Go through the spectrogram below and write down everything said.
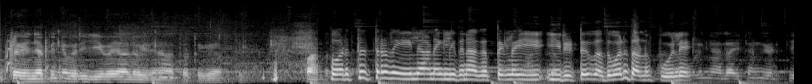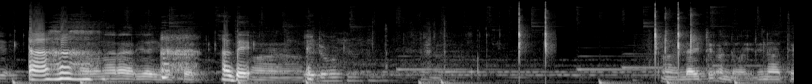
ഇട്ട് കഴിഞ്ഞാൽ പിന്നെ ഒരു ജീവജാലവും ഇതിനകത്തോട്ട് കയറത്തില്ല പുറത്ത് എത്ര വെയിലാണെങ്കിൽ ഇതിനകത്തുള്ള ഈ ഇരുട്ട് അതുപോലെ തണുപ്പൂലേ അതെ. ലൈറ്റ് ഉണ്ടോ? ഇതിനകത്ത്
